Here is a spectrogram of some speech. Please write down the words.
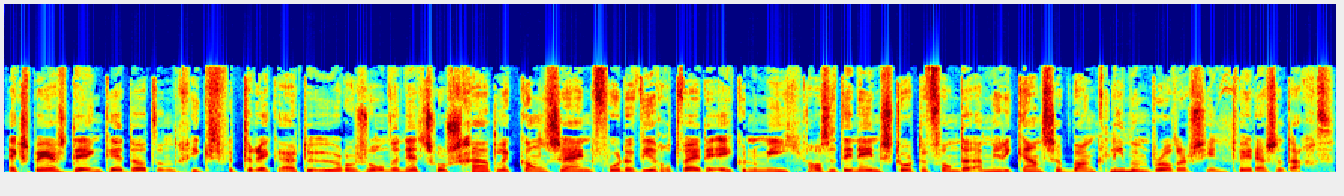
Experts denken dat een Grieks vertrek uit de eurozone net zo schadelijk kan zijn voor de wereldwijde economie als het ineenstorten van de Amerikaanse bank Lehman Brothers in 2008.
